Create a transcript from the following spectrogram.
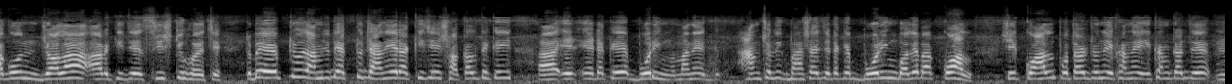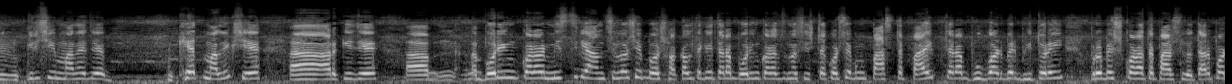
আগুন, জ্বলা আর কি যে সৃষ্টি হয়েছে। তবে একটু, আমি যদি একটু জানিয়ে রাখি যে সকাল থেকেই এটাকে বোরিং মানে আঞ্চলিক ভাষায় যেটাকে বোরিং বলে বা কল, সেই কল পোতার জন্য এখানে এখানকার যে কৃষি মানে যে ক্ষেত মালিক, সে আর কি যে বোরিং করার মিস্ত্রি আনছিল, সে সকাল থেকেই তারা বোরিং করার জন্য চেষ্টা করছে এবং পাঁচটা পাইপ তারা ভূগর্ভের ভিতরেই প্রবেশ করাতে পারছিল। তারপর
